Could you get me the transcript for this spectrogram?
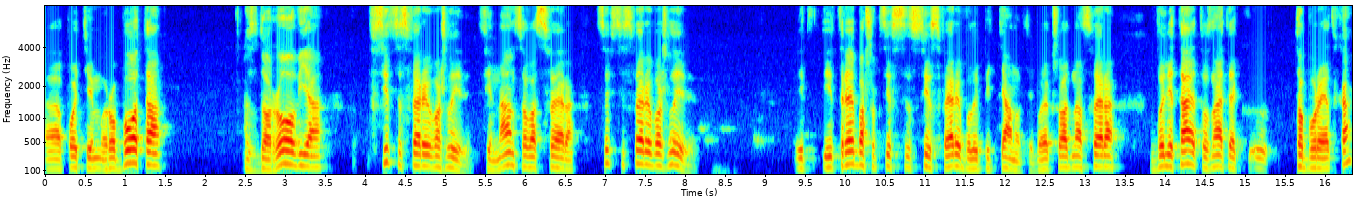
е, потім робота, здоров'я. Всі ці сфери важливі. Фінансова сфера. Це всі сфери важливі. І, і треба, щоб ці всі, сфери були підтягнуті. Бо якщо одна сфера вилітає, то знаєте, як е, табуретка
